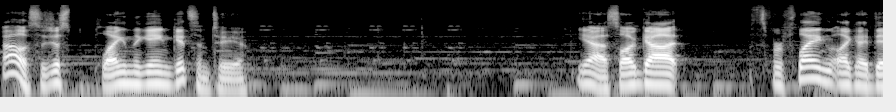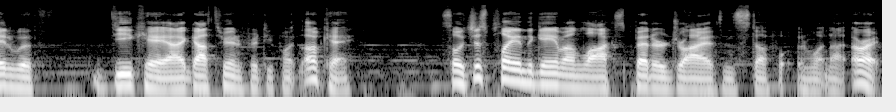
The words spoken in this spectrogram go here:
Oh, so just playing the game gets them to you. Yeah, so I've got... For playing like I did with DK, I got 350 points. Okay. So just playing the game unlocks better drives and stuff and whatnot. Alright.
